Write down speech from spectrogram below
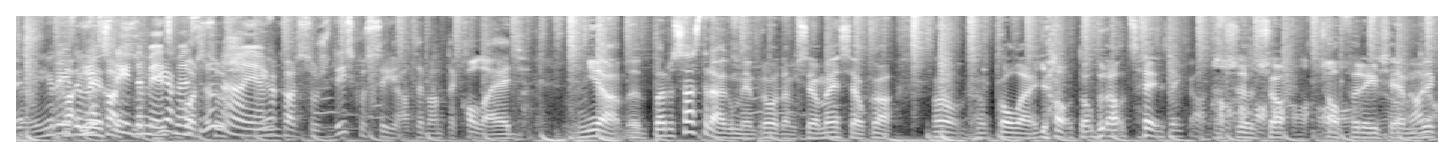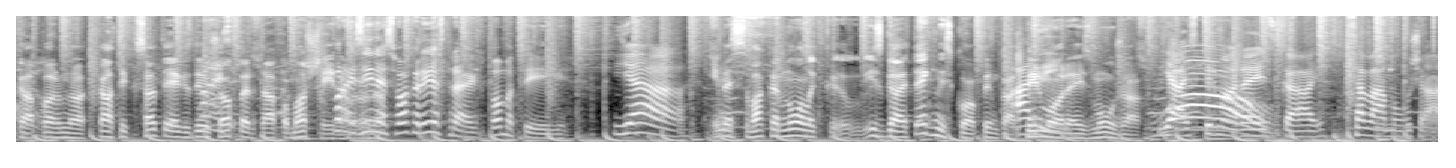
Mēs strīdamies. Strīdamies, mēs runājam. Iekars uz diskusijā, te man te kolēģi. Jā, par sastrēgumiem, protams, jo mēs jau kā oh, kolēģi autobraucēji, šoferīšiem, kā parunā, kā tik satiekas divi šoferi tā pa mašīnu. Pareizi, Ines vakar iestrēgt pamatīgi. Jā, Ines vakar nolika, izgāja tehnisko pirmkārt, Arī. pirmo reizi mūžā. jā es pirmo reizi gāju savā mūžā.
